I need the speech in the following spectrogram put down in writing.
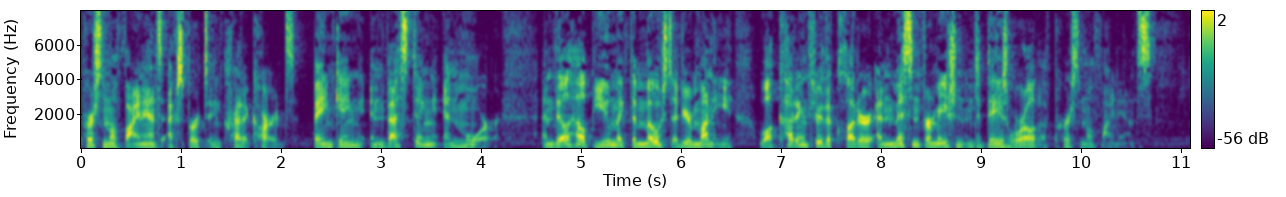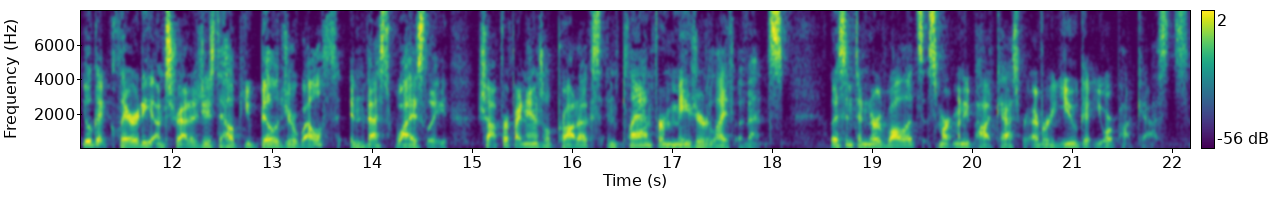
personal finance experts in credit cards, banking, investing, and more. And they'll help you make the most of your money while cutting through the clutter and misinformation in today's world of personal finance. You'll get clarity on strategies to help you build your wealth, invest wisely, shop for financial products, and plan for major life events. Listen to NerdWallet's Smart Money Podcast wherever you get your podcasts.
